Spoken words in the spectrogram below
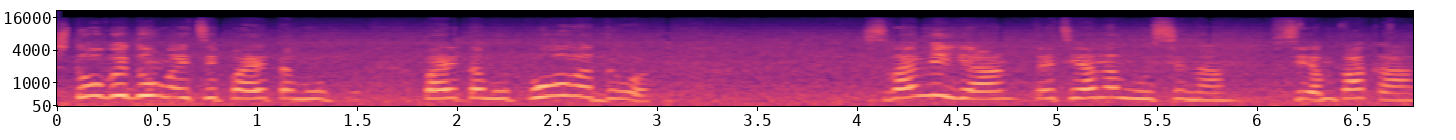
что вы думаете по этому, по этому поводу. С вами я, Татьяна Мусина. Всем пока!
